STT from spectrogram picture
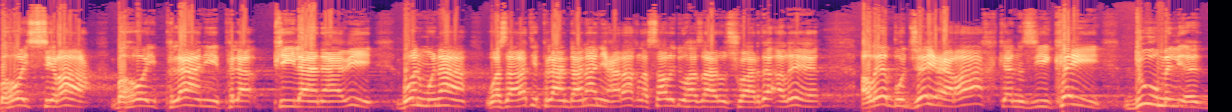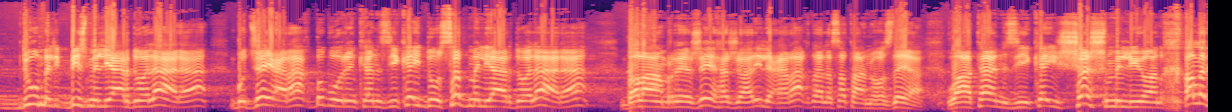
بەهۆی سیراع بەهۆی پلانی پیلاناوی بۆن منا وەزارەتی پلاندانانی عراق لە ساڵی 2014 ئەڵێ ئەڵێ بودجەی عێراق کە نزیکەی 20 میلیارد دلارە بودجەی عراق ببورن کە نزیکەی 200 میلیارد دلارە بەڵام ڕێژەی هەژاری لە عێراقدا لە 1990ەیە واتە نزیکەی 6 میلیۆن خەڵک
